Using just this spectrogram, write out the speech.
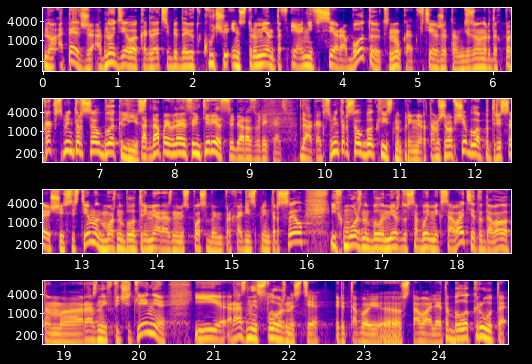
Но опять же, одно дело, когда тебе дают кучу инструментов, и они все работают, ну, как в тех же там Dishonored, как в Splinter Cell Blacklist. Тогда появляется интерес себя развлекать. Да, как в Splinter Cell Blacklist, например. Там же вообще была потрясающая система. Можно было тремя разными способами проходить Splinter Cell. Их можно было между собой миксовать, это давало там э, разные впечатления и разные сложности перед тобой э, вставали. Это было круто.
